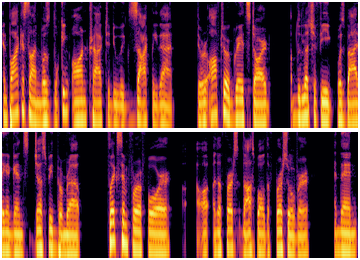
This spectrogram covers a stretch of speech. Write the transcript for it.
And Pakistan was looking on track to do exactly that. They were off to a great start. Abdullah Shafiq was batting against Jasprit Bumrah, flicks him for a four uh, on the first last ball, the first over, and then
